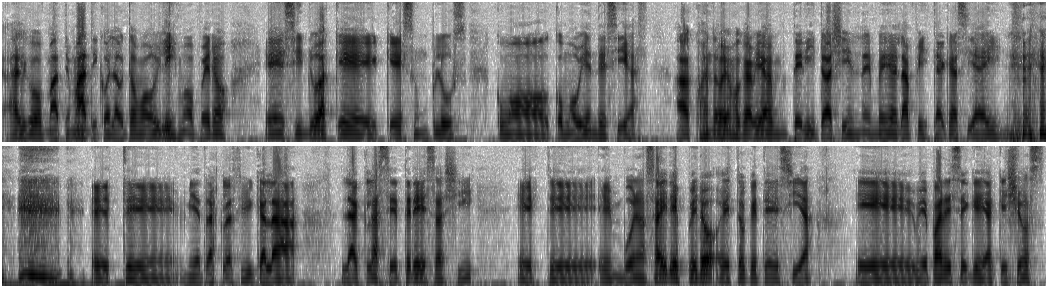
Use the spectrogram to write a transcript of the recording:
algo matemático el automovilismo, pero sin duda que, que, es un plus, como, como bien decías. Ah, cuando vemos que había un terito allí en el medio de la pista, casi ahí. este, mientras clasifica la, la clase 3 allí este, en Buenos Aires, pero esto que te decía, eh, me parece que aquellos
